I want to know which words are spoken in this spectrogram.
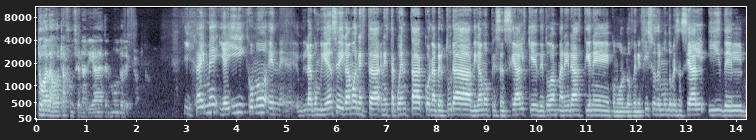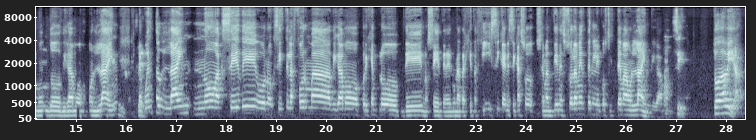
todas las otras funcionalidades del mundo electrónico. Y Jaime, y ahí como en eh, la convivencia, digamos, en esta, en esta cuenta con apertura, digamos, presencial, que de todas maneras tiene como los beneficios del mundo presencial y del mundo, digamos, online. La cuenta online no accede o no existe la forma, digamos, por ejemplo, de, no sé, tener una tarjeta física. En ese caso se mantiene solamente en el ecosistema online, digamos. Sí, todavía.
